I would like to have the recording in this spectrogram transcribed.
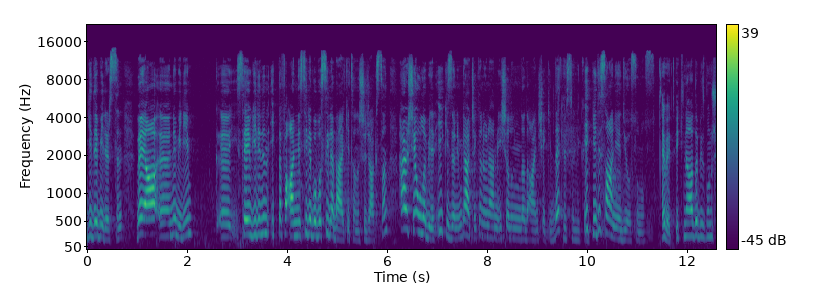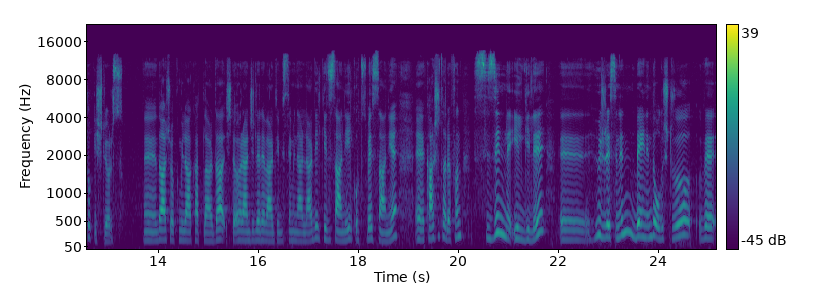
gidebilirsin veya e, ne bileyim e, sevgilinin ilk defa annesiyle babasıyla belki tanışacaksın. Her şey olabilir. İlk izlenim gerçekten önemli. İş alanında da aynı şekilde. Kesinlikle. İlk 7 saniye diyorsunuz. Evet, iknada biz bunu çok işliyoruz. Ee, daha çok mülakatlarda, işte öğrencilere verdiğimiz seminerlerde ilk 7 saniye, ilk 35 saniye e, karşı tarafın sizinle ilgili e, hücresinin beyninde oluştuğu ve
